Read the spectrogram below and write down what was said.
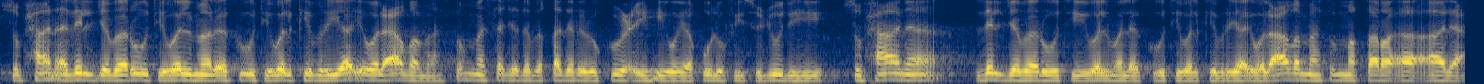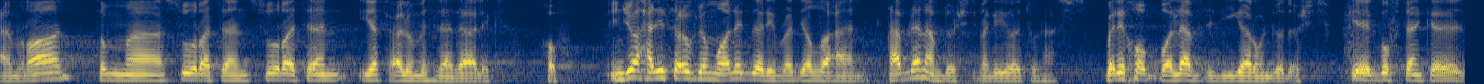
سبحان ذي الجبروت والملكوت والكبرياء والعظمة ثم سجد بقدر ركوعه ويقول في سجوده سبحان ذي الجبروت والملكوت والكبرياء والعظمة ثم قرأ آل عمران ثم سورة سورة يفعل مثل ذلك. اینجا حدیث عوف مالک داریم رضی الله عنه. قبلا هم داشتیم اگه یادتون هست. ولی خب با لفظ دیگر اونجا داشتیم. که گفتن که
